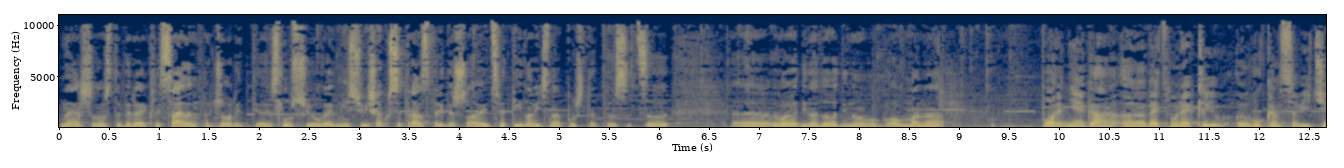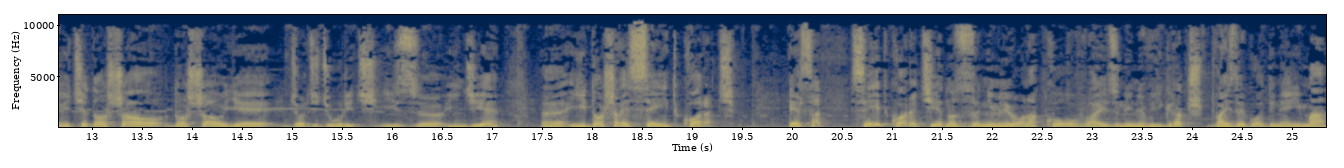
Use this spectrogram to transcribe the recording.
znaš, ono što bi rekli silent majority, ali slušaju ove emisije, više ako se transferi dešavaju, Cvetinović napušta TSC, uh, Vojvodina dovodi novog golmana, Pored njega, e, već smo rekli, e, Vukan Savićević je došao, došao je Đorđe Đurić iz e, Indije e, i došao je Seid Korać. E sad, Seid Korać je jedno zanimljivo, onako, ovaj, zanimljiv igrač, 22 godine ima,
